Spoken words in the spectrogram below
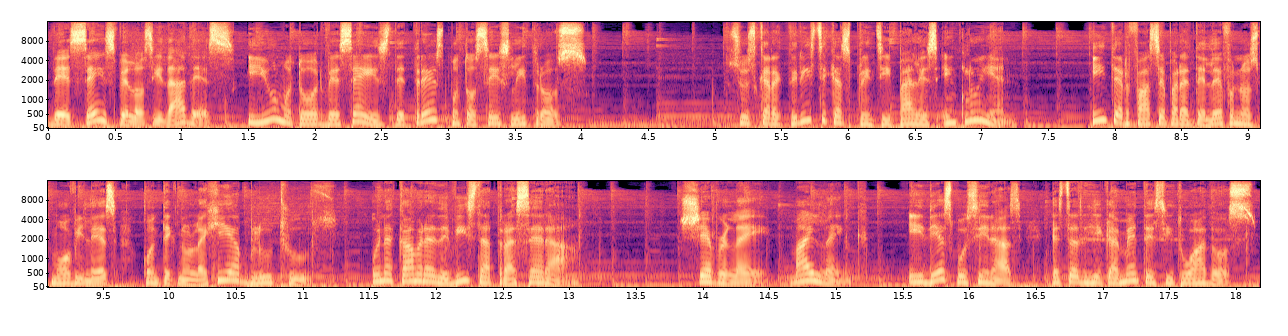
de 6 velocidades y un motor V6 de 3.6 litros. Sus características principales incluyen interfase para teléfonos móviles con tecnología Bluetooth, una cámara de vista trasera, Chevrolet MyLink y 10 bocinas estratégicamente situados,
